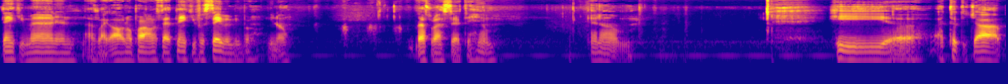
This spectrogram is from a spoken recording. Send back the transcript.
Thank you, man. And I was like, oh, no problem. I said, thank you for saving me, bro. You know, that's what I said to him. And um, he uh, I took the job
